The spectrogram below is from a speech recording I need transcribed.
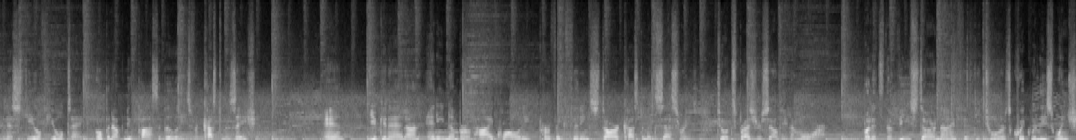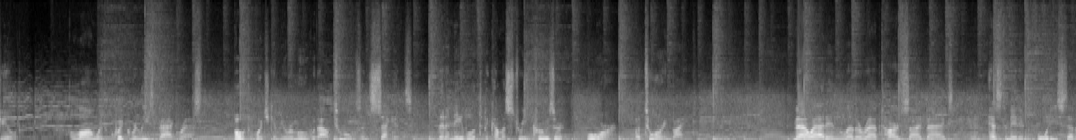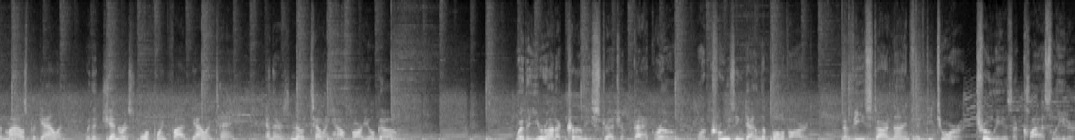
and a steel fuel tank open up new possibilities for customization. And you can add on any number of high quality, perfect fitting Star custom accessories to express yourself even more. But it's the V-Star 950 Tourer's quick release windshield, along with quick release backrest, both of which can be removed without tools in seconds, that enable it to become a street cruiser or a touring bike. Now add in leather-wrapped hard side bags and an estimated 47 miles per gallon with a generous 4.5 gallon tank, and there's no telling how far you'll go. Whether you're on a curvy stretch of back road or cruising down the boulevard, the V-Star 950 Tourer truly is a class leader.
